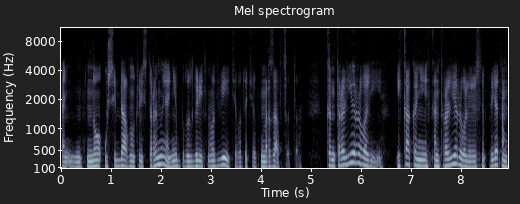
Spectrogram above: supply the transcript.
Но у себя внутри страны они будут говорить, ну вот видите, вот эти вот мерзавцы-то контролировали их, и как они их контролировали, если при этом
